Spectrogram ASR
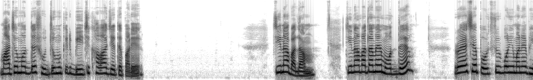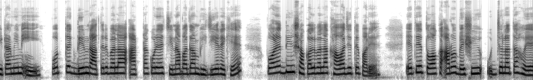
মাঝে মধ্যে সূর্যমুখীর বীজ খাওয়া যেতে পারে। বাদাম বাদামের মধ্যে রয়েছে প্রচুর পরিমাণে ভিটামিন ই প্রত্যেক দিন রাতের বেলা আটটা করে বাদাম ভিজিয়ে রেখে পরের দিন সকালবেলা খাওয়া যেতে পারে। এতে ত্বক আরও বেশি উজ্জ্বলতা হয়ে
